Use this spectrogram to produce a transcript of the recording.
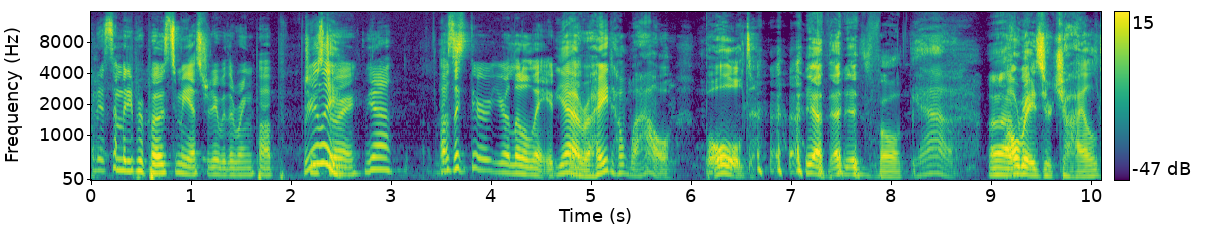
know, somebody proposed to me yesterday with a ring pop. True Really? story. Yeah. I was like, "There, you're a little late." Yeah, but- right? Oh, wow. Bold. yeah, that is bold. Yeah. Uh, I'll raise your child.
